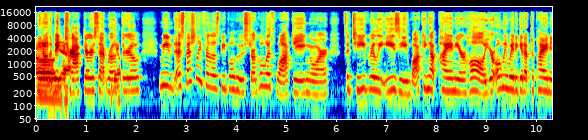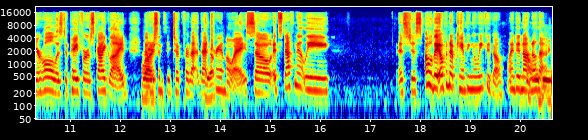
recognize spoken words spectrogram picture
You know, the Oh, big yeah. tractors that rode Yep. through. I mean, especially for those people who struggle with walking or fatigue really easy, walking up Pioneer Hall, your only way to get up to Pioneer Hall is to pay for a sky glide ever since they took for that that Yep. tram away. So it's definitely it's just oh, they opened up camping a week ago. I did not Oh, know that. there.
